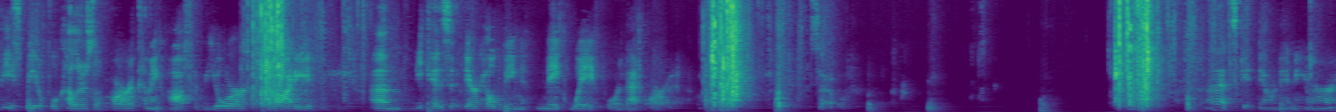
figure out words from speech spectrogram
these beautiful colors of aura coming off of your body um, because they're helping make way for that aura. So let's get down in here,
